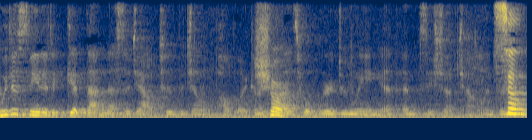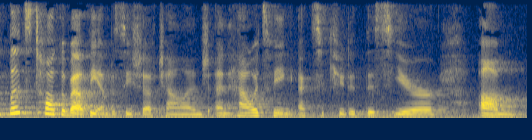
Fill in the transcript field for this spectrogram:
We just needed to get that message out to the general public. And I Sure. think that's what we're doing at Embassy Chef Challenge. So let's talk about the Embassy Chef Challenge and how it's being executed this year. Um,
